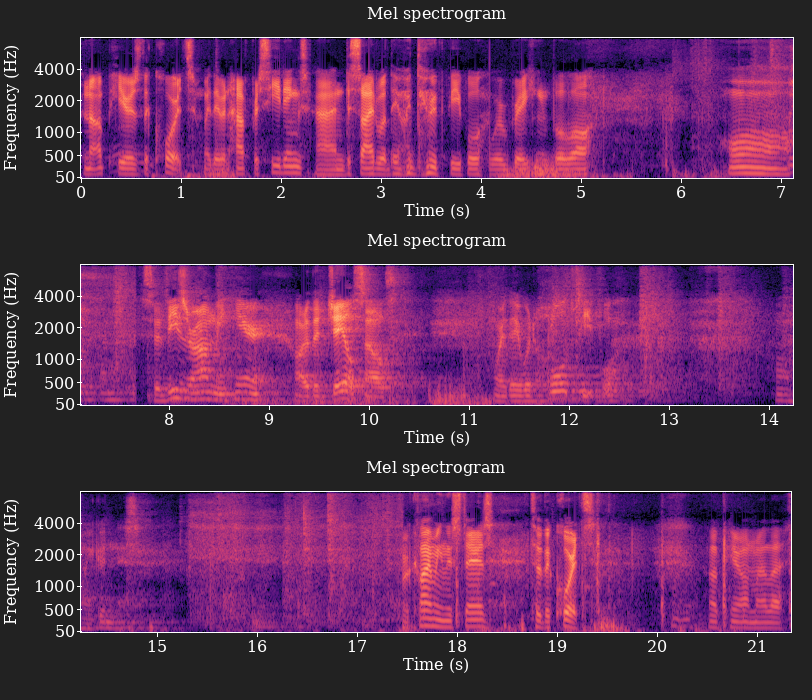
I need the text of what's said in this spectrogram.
and up here is the courts where they would have proceedings and decide what they would do with people who were breaking the law. Oh. So these around me here are the jail cells where they would hold people. Oh my goodness. We're climbing the stairs to the courts up here on my left.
